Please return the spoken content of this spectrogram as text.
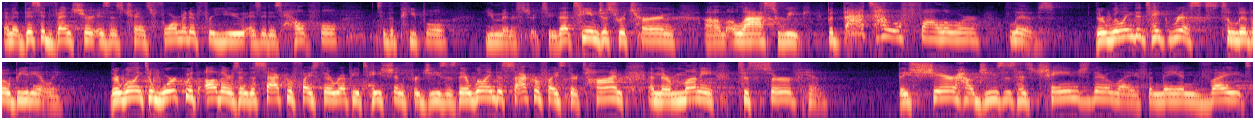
and that this adventure is as transformative for you as it is helpful to the people you minister to. That team just returned um, last week, but that's how a follower lives. They're willing to take risks to live obediently. They're willing to work with others and to sacrifice their reputation for Jesus. They're willing to sacrifice their time and their money to serve Him. They share how Jesus has changed their life and they invite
